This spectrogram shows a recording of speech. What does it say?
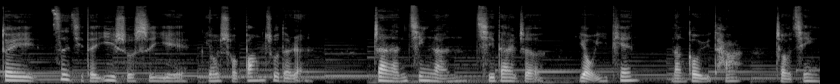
对自己的艺术事业有所帮助的人，湛然竟然期待着有一天能够与他走进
